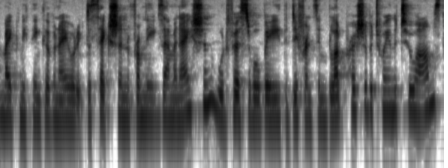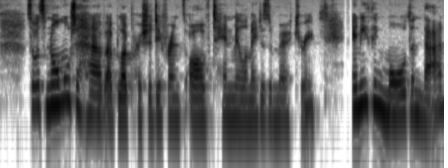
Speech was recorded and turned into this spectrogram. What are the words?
make me think of an aortic dissection from the examination would first of all be the difference in blood pressure between the two arms. So it's normal to have a blood pressure difference of 10 millimeters of mercury. Anything more than that,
